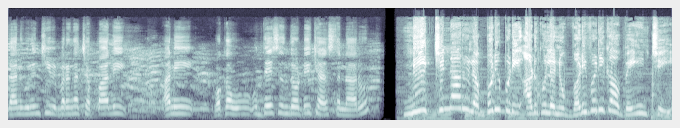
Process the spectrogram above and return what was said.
దాని గురించి వివరంగా చెప్పాలి అని ఒక ఉద్దేశంతో చేస్తున్నారు. మీ చిన్నారుల బుడిబుడి అడుగులను వడివడిగా వేయించి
